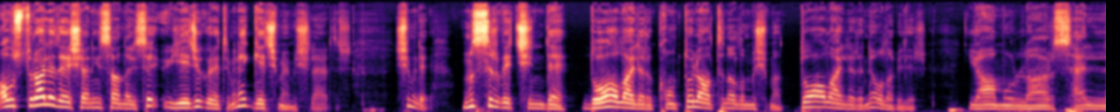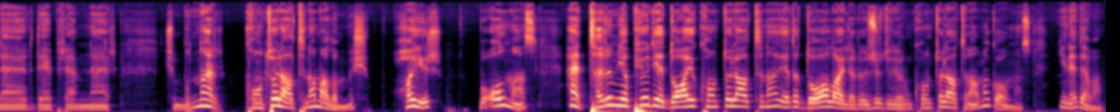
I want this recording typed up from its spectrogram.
Avustralya'da yaşayan insanlar ise yiyecek üretimine geçmemişlerdir. Şimdi Mısır ve Çin'de doğa olayları kontrol altına alınmış mı? Doğa olayları ne olabilir? Yağmurlar, seller, depremler. Şimdi bunlar kontrol altına mı alınmış? Hayır. Bu olmaz. Ha, tarım yapıyor diye doğayı kontrol altına ya da doğa olayları özür diliyorum kontrol altına almak olmaz. Yine devam.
